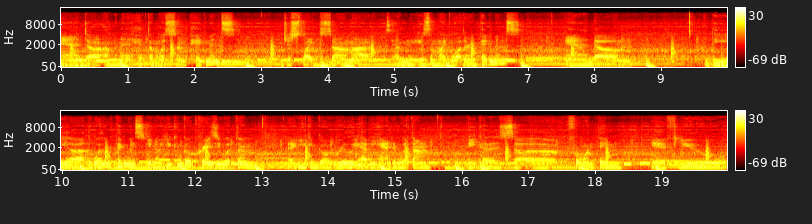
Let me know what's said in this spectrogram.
And uh, I'm gonna hit them with some pigments just like some, uh, I'm to use them like weathering pigments. And um, the, uh, the weathering pigments, you know, you can go crazy with them. Uh, you can go really heavy handed with them because, uh, for one thing, if you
